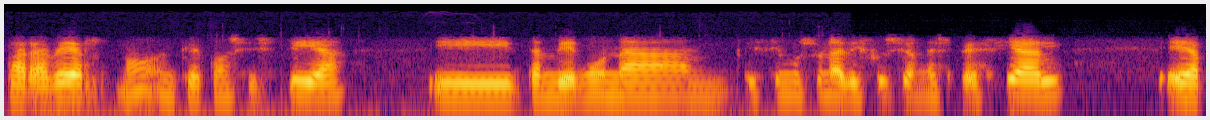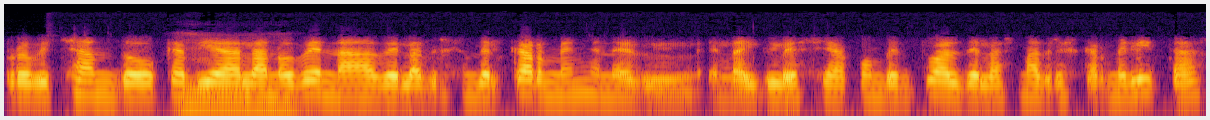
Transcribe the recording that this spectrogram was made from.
para ver ¿no? en qué consistía y también una, hicimos una difusión especial eh, aprovechando que había la mm. novena de la Virgen del Carmen en, el, en la iglesia conventual de las Madres Carmelitas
